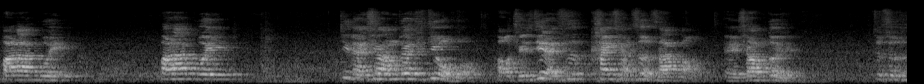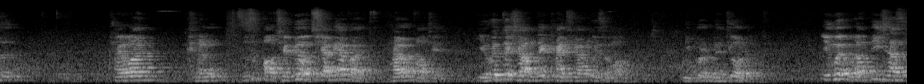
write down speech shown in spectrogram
巴拉圭，巴拉圭。竟然消防队要去救火，保全竟然是开枪射杀保诶消防队员，这就是台湾可能只是保全没有枪，要不然台湾保全也会对消防队开枪。为什么？你不能救人，因为我要地下室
